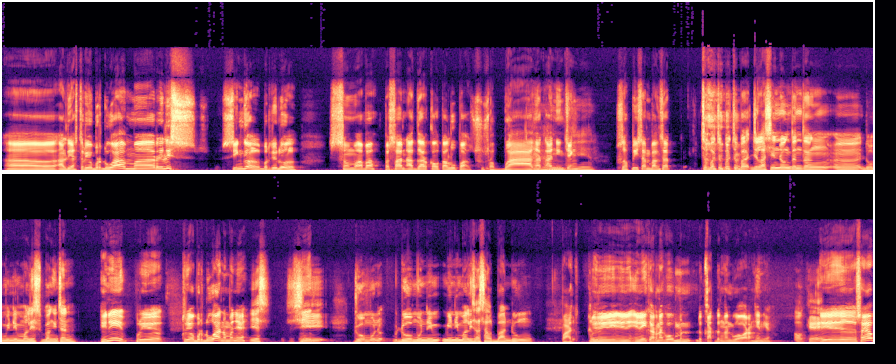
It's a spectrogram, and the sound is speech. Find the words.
eh, alias trio berdua merilis single berjudul semua apa pesan agar kau tak lupa susah banget anjing ceng susah pisan bangsat coba coba coba jelasin dong tentang eh, duo minimalis Bang Ican ini pri- trio berdua namanya ya yes si duo mono- duo muni- minimalis asal Bandung Pak ini, ini ini karena gue mendekat dengan dua orang ini ya oke Eh, saya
